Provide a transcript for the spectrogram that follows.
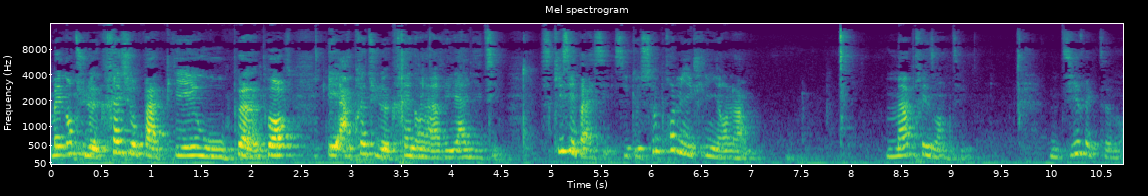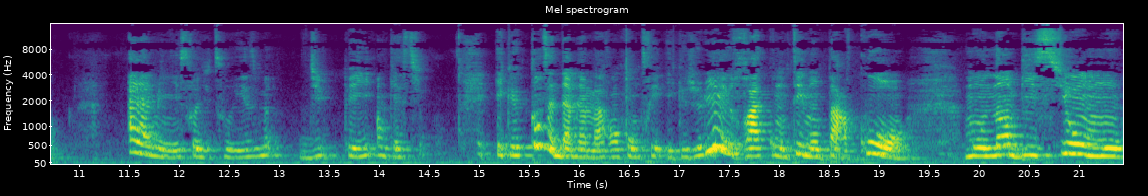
Maintenant, tu le crées sur papier ou peu importe. Et après, tu le crées dans la réalité. Ce qui s'est passé, c'est que ce premier client-là m'a présenté directement à la ministre du Tourisme du pays en question. Et que quand cette dame-là m'a rencontrée et que je lui ai raconté mon parcours, mon ambition, mon,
